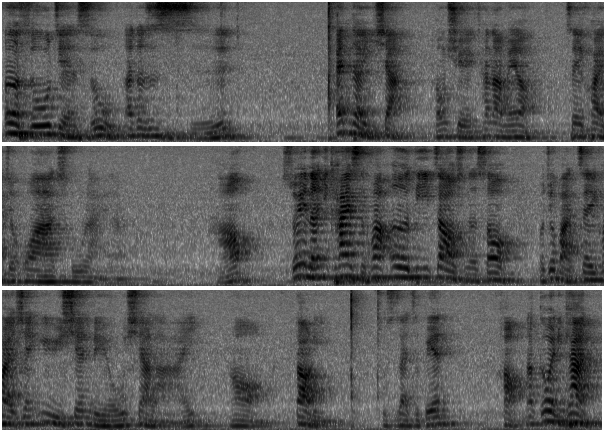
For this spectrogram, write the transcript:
二十五减十五，那就是十。Enter 一下，同学看到没有？这一块就挖出来了。好，所以呢，一开始画二 D 造型的时候，我就把这一块先预先留下来，哦，道理就是在这边。好，那各位你看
